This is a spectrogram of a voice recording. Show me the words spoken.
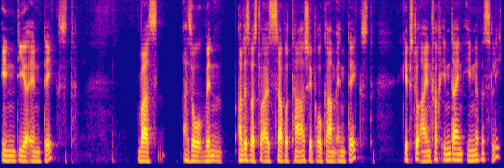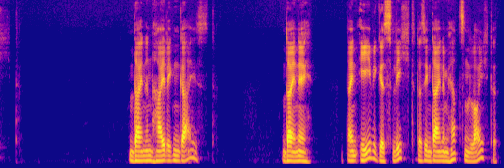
in dir entdeckst, was, also wenn alles, was du als Sabotageprogramm entdeckst, gibst du einfach in dein inneres Licht, deinen Heiligen Geist, deine, dein ewiges Licht, das in deinem Herzen leuchtet.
